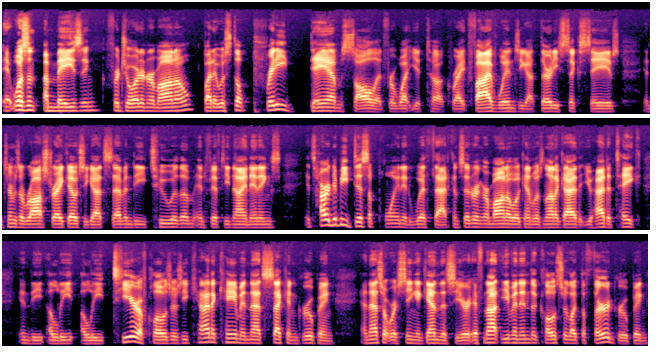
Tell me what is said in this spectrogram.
It wasn't amazing for Jordan Romano, but it was still pretty damn solid for what you took, right? Five wins, you got 36 saves. In terms of raw strikeouts, you got 72 of them in 59 innings. It's hard to be disappointed with that, considering Romano, again, was not a guy that you had to take in the elite, elite tier of closers. He kind of came in that second grouping, and that's what we're seeing again this year, if not even into closer like the third grouping,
